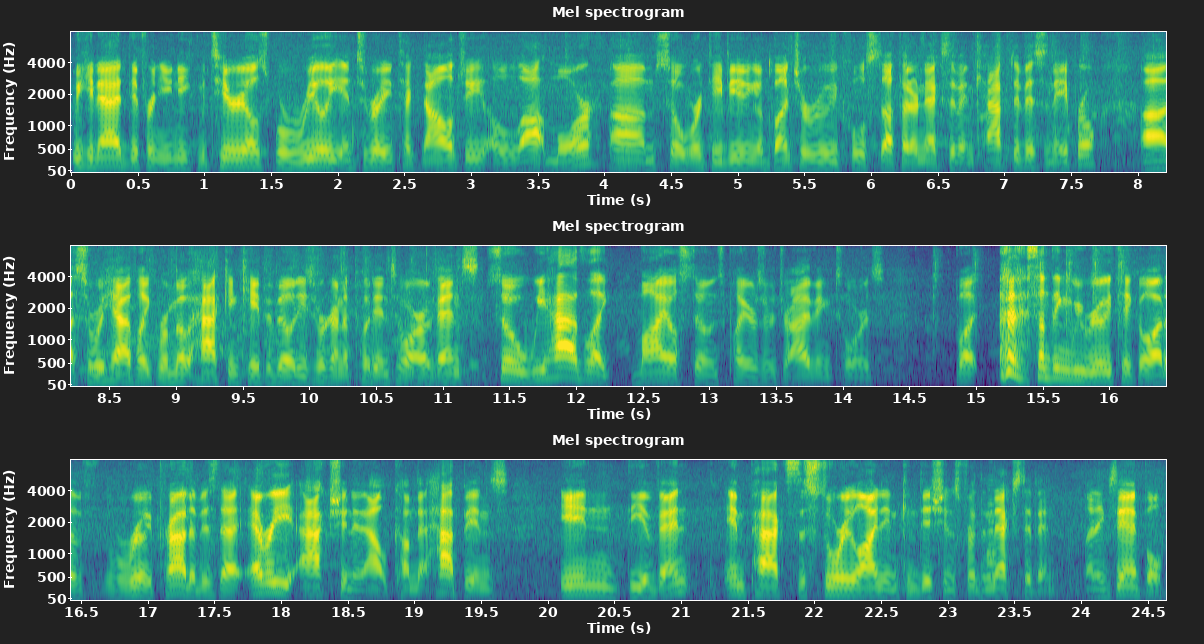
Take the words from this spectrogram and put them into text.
We can add different unique materials. We're really integrating technology a lot more. Um, so we're debuting a bunch of really cool stuff at our next event, Captivus, in April. Uh, so we have like remote hacking capabilities we're gonna put into our events. So we have like milestones players are driving towards. But something we really take a lot of, we're really proud of, is that every action and outcome that happens in the event impacts the storyline and conditions for the next event. An example,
